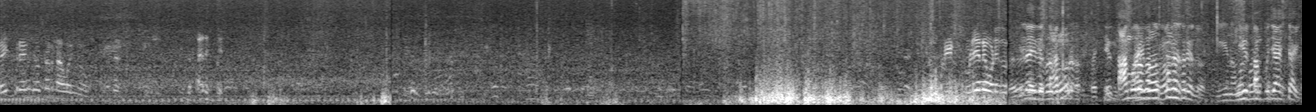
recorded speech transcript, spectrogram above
ರೈತ್ರು ಹೆಂಗ್ ಹೋಗ್ತಾರ ನಾವು ಹಂಗೆ ಹೋಗ್ತೀವಿ. ಕಂಪ್ಲೀಟ್ ಸರ್ ಹೊಡಿದು ನೀರು ತಂಪು ಜಾಸ್ತಿ ಆಗಿ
